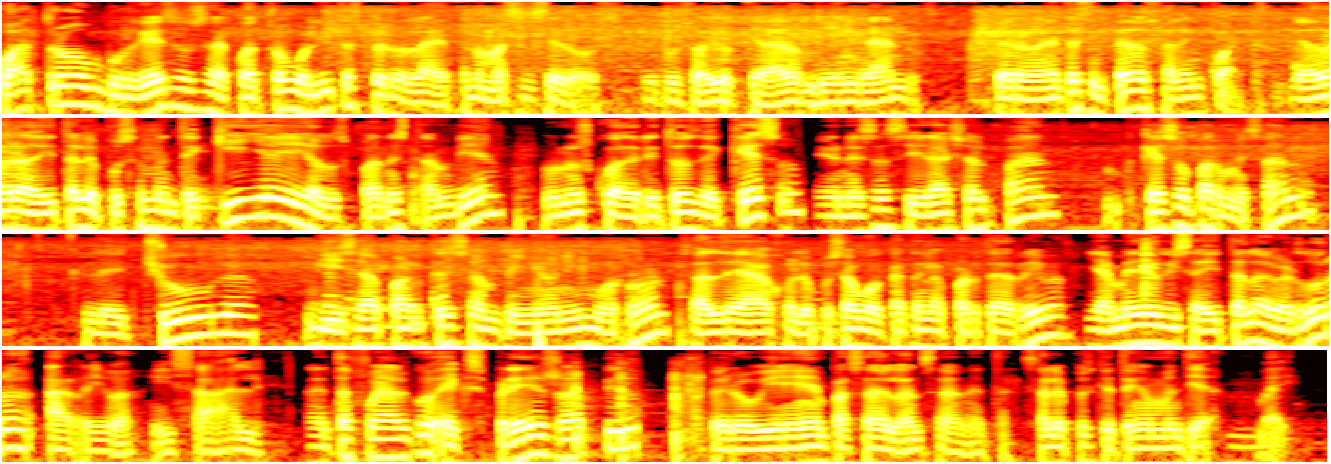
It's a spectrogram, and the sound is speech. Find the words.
cuatro hamburguesas, o sea, cuatro bolitas, pero la neta nomás hice dos. Y pues obvio quedaron bien grandes. Pero la neta sin pedo salen cuatro. Ya doradita le puse mantequilla y a los panes también. Unos cuadritos de queso, mayonesa sriracha al pan, queso parmesano lechuga, guisé aparte champiñón y morrón, sal de ajo, le puse aguacate en la parte de arriba, ya medio guisadita la verdura, arriba y sale. La neta fue algo express, rápido, pero bien pasada de lanza, la neta. Sale pues que tengan buen día. Bye.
